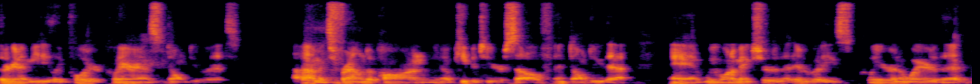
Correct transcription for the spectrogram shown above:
they're going to immediately pull your clearance don't do it. Um, it's frowned upon you know keep it to yourself and don't do that. And we want to make sure that everybody's clear and aware that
